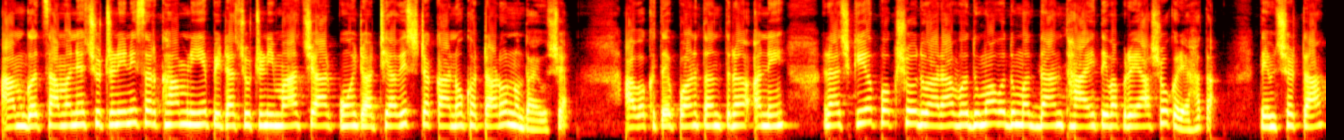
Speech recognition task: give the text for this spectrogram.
આમ ગત સામાન્ય ચૂંટણીની સરખામણીએ પેટા ચૂંટણીમાં ચાર પોઈન્ટ અઠ્યાવીસ ટકાનો ઘટાડો નોંધાયો છે. આ વખતે પણ તંત્ર અને રાજકીય પક્ષો દ્વારા વધુમાં વધુ મતદાન થાય તેવા પ્રયાસો કર્યા હતા. તેમ છતાં,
